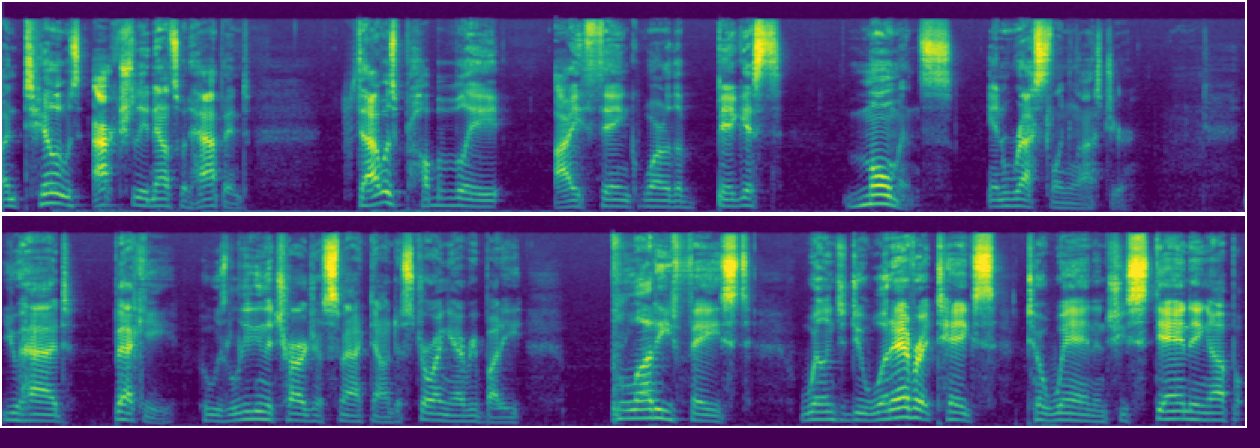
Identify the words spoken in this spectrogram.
until it was actually announced what happened, that was probably I think one of the biggest moments in wrestling last year. You had Becky, who was leading the charge of SmackDown, destroying everybody, bloody faced, willing to do whatever it takes to win. And she's standing up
